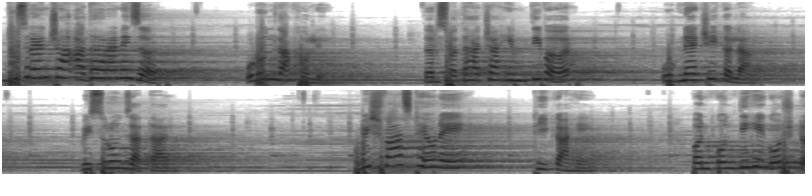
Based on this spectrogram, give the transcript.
दुसऱ्यांच्या आधाराने जर उडून दाखवले तर स्वतःच्या हिमतीवर उडण्याची कला. विसरून जाताल. विश्वास ठेवणे ठीक आहे पण कोणतीही गोष्ट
